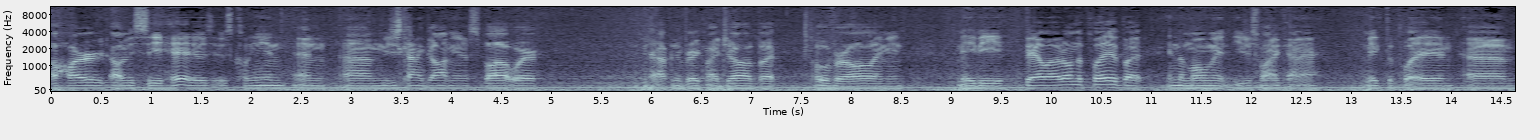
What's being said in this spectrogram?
a hard, obviously hit. It was it was clean, and um, he just kind of got me in a spot where it happened to break my jaw. But overall, I mean, maybe bail out on the play, but in the moment, you just want to kind of make the play and. Um,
